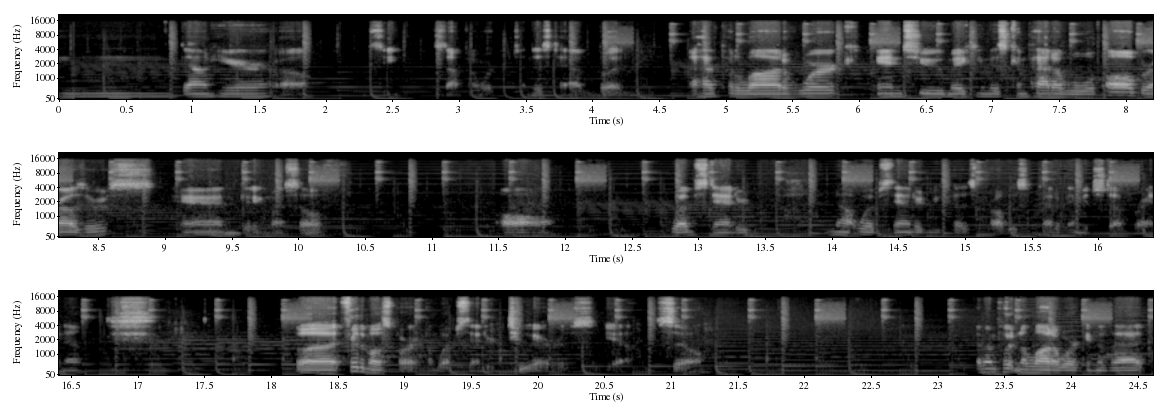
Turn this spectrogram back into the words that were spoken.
mm, down here, oh, see, it's not going to work in this tab, but I have put a lot of work into making this compatible with all browsers and getting myself all web standard not web standard because probably some kind of image stuff right now. but for the most part, I'm web standard. Two errors, yeah. So I've been putting a lot of work into that.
